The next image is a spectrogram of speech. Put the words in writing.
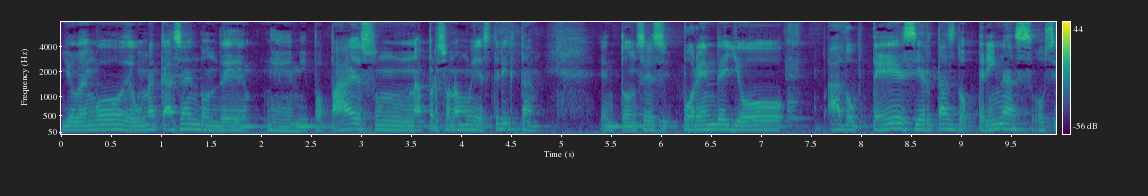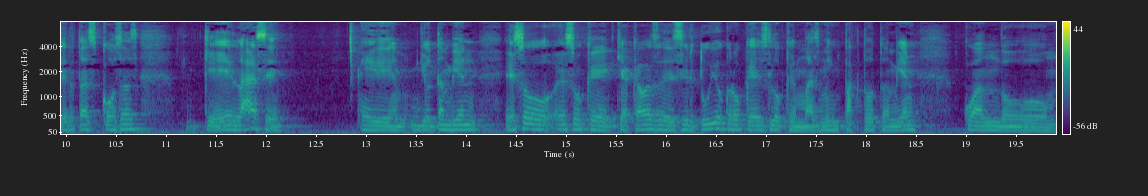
Yo vengo de una casa en donde eh, mi papá es una persona muy estricta. Entonces, por ende, yo adopté ciertas doctrinas o ciertas cosas que él hace. Eh, yo también, eso, eso que, que, acabas de decir tú, yo creo que es lo que más me impactó también cuando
